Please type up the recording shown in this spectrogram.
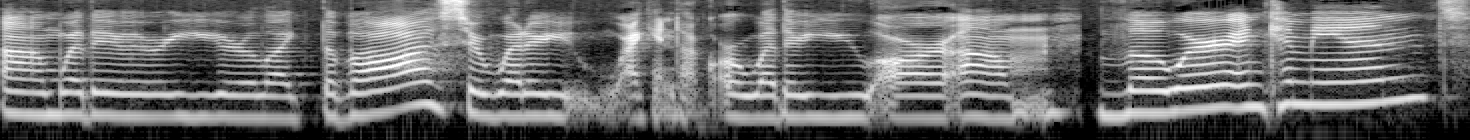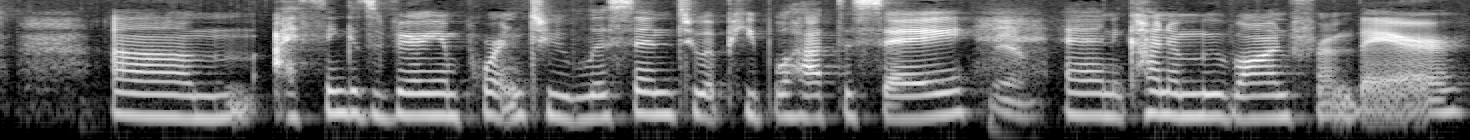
um, whether you're like the boss or whether you, I can't talk or whether you are um, lower in command. Um, I think it's very important to listen to what people have to say Yeah. and kind of move on from there.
